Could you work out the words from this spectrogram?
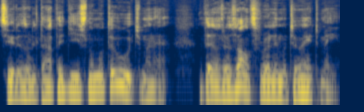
Ці результати дійсно мотивують мене. These results really motivate me.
